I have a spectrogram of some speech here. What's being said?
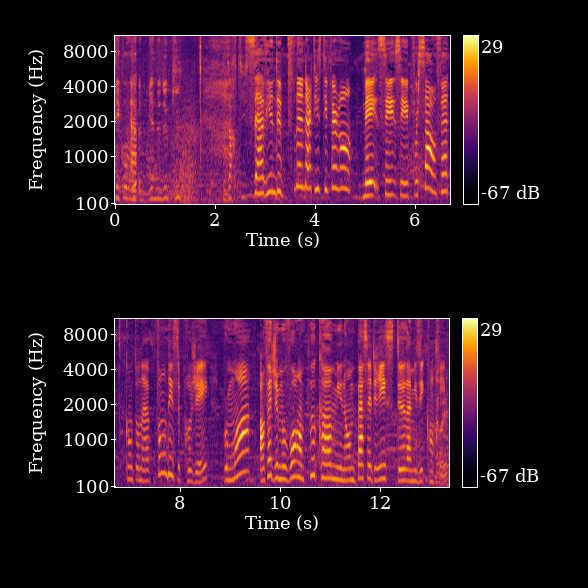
tes covers viennent de qui? Les artistes? Ça vient de plein d'artistes différents. Mais c'est c'est pour ça, en fait, quand on a fondé ce projet, pour moi, en fait, je me vois un peu comme une ambassadrice de la musique country. Ouais.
